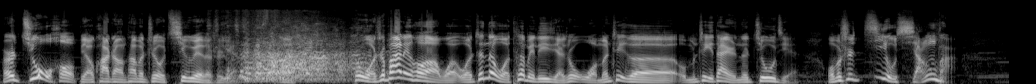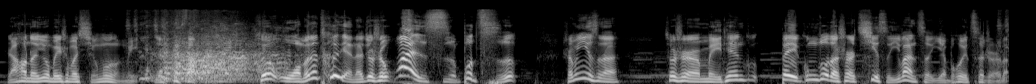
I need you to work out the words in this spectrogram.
而九五后比较夸张，他们只有七个月的时间。啊，我是八零后啊，我我真的我特别理解，就是我们这个我们这一代人的纠结，我们是既有想法，然后呢又没什么行动能力，所以我们的特点呢就是万死不辞。什么意思呢？就是每天被工作的事儿气死一万次也不会辞职的，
